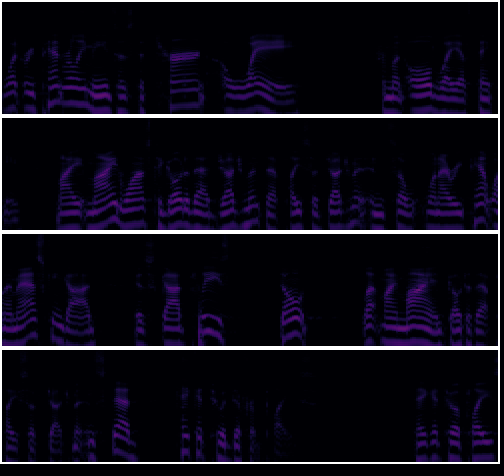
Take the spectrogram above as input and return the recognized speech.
what repent really means is to turn away from an old way of thinking. My mind wants to go to that judgment, that place of judgment, and so when I repent, what I'm asking God is, God, please don't let my mind go to that place of judgment. Instead, take it to a different place. Take it to a place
